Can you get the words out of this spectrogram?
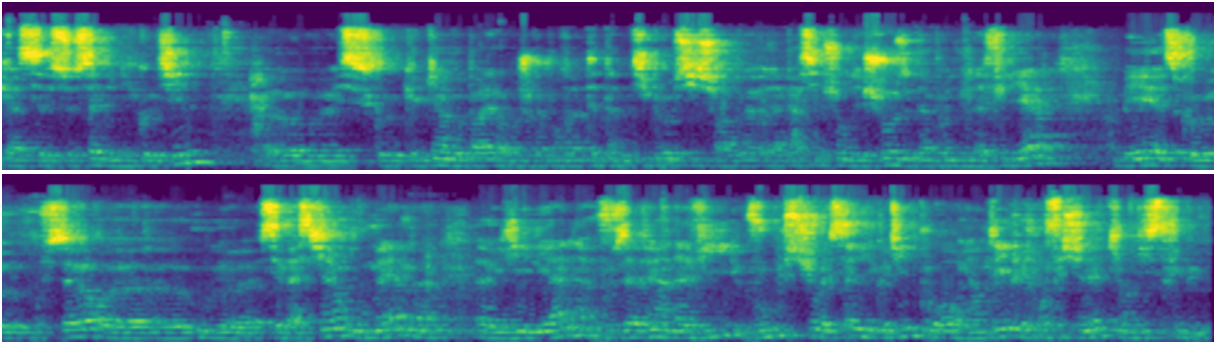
qu'a ce, ce sel de nicotine. Est-ce que quelqu'un veut parler? Alors je répondrai peut-être un petit peu aussi sur la, perception des choses d'un point de vue de la filière, mais est-ce que le professeur euh, ou euh, Sébastien ou même euh, Gillian, vous avez un avis, vous, sur les sels de nicotine pour orienter les professionnels qui en distribuent?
